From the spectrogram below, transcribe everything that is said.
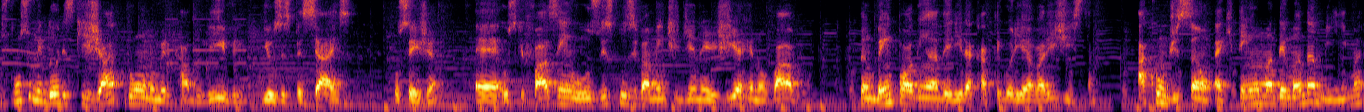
Os consumidores que já atuam no Mercado Livre e os especiais, ou seja, é, os que fazem uso exclusivamente de energia renovável, também podem aderir à categoria varejista. A condição é que tenham uma demanda mínima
